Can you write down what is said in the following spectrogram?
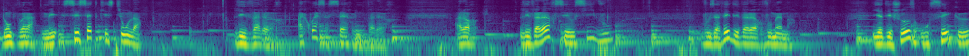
Donc voilà, mais c'est cette question-là. Les valeurs. À quoi ça sert une valeur? Alors les valeurs, c'est aussi vous. Vous avez des valeurs vous-même. Il y a des choses, on sait que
